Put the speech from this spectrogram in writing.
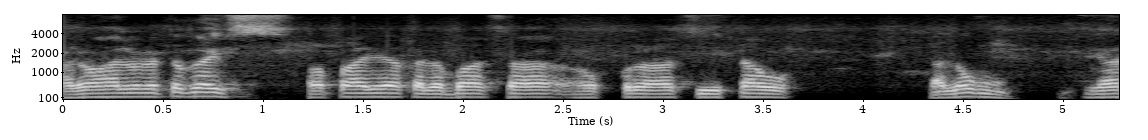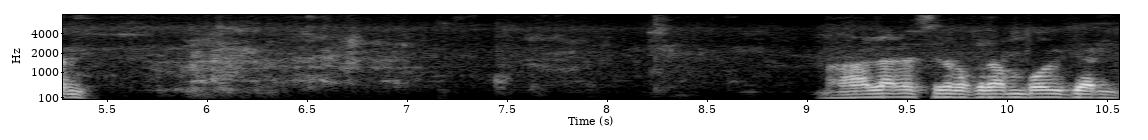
halo-halo na to guys. Papaya, kalabasa, okra, sitaw, talong. Yan. Bahala na sila mag-rumble dyan.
